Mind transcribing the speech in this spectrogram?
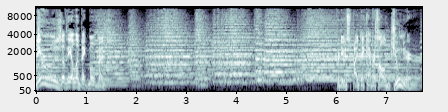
News of the Olympic movement. Produced by Dick Ebersol Jr.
